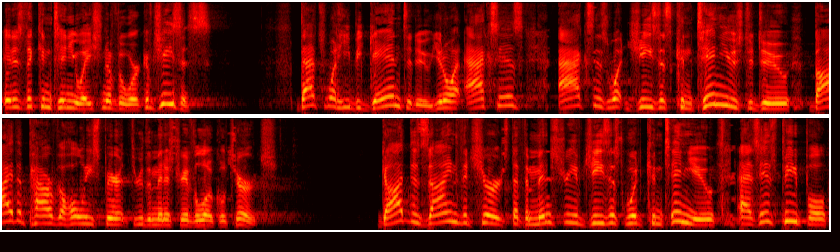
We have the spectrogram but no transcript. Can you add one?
it is the continuation of the work of Jesus. That's what he began to do. You know what Acts is? Acts is what Jesus continues to do by the power of the Holy Spirit through the ministry of the local church. God designed the church that the ministry of Jesus would continue as his people,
